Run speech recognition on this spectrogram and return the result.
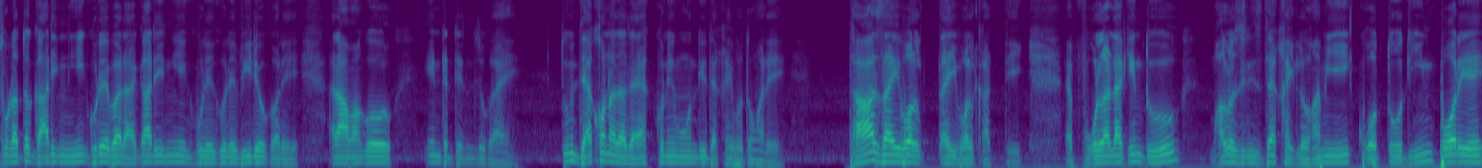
সোরা তো গাড়ি নিয়ে ঘুরে বেড়ায়, গাড়ি নিয়ে ঘুরে ঘুরে ভিডিও করে, আর আমাকেও এন্টারটেন যোগায় তুমি দেখো না দাদা, এক্ষুনি মন্দির দেখাইবো তোমারে। তা যাই বল, তাই বল কার্তিক। পোলাটা কিন্তু ভালো জিনিস দেখাইলো। আমি কতদিন পরে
